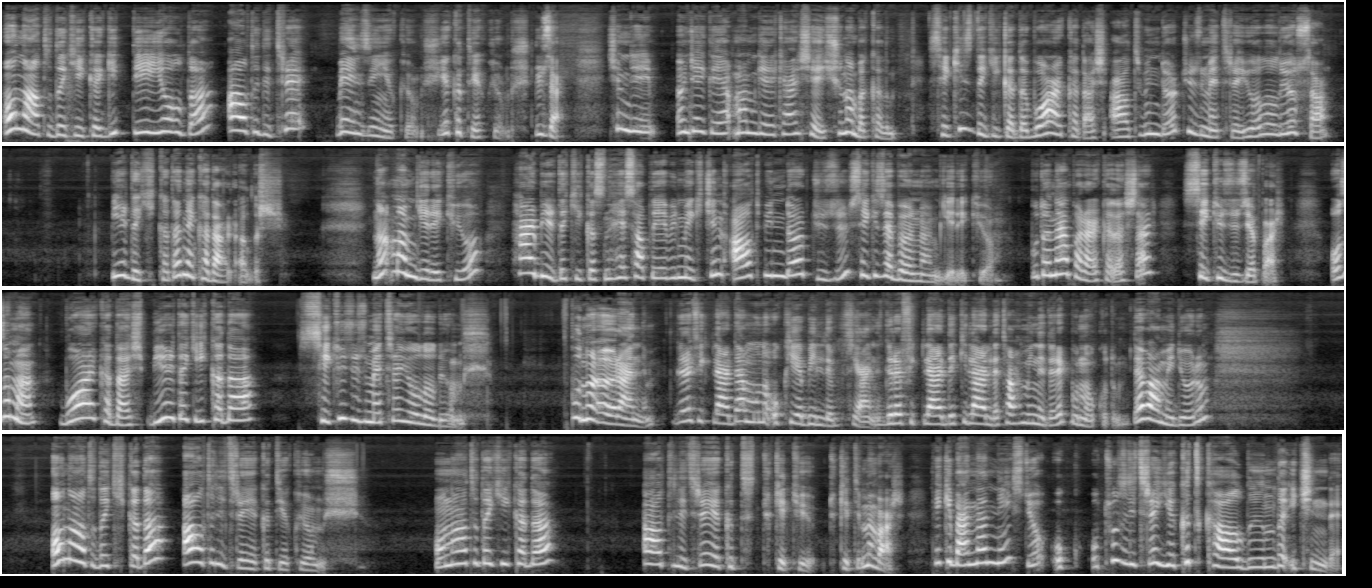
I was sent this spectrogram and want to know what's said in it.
16 dakika gittiği yolda 6 litre benzin yakıyormuş. Yakıt yakıyormuş. Güzel. Şimdi öncelikle yapmam gereken şey şuna bakalım. 8 dakikada bu arkadaş 6400 metre yol alıyorsa 1 dakikada ne kadar alır? Ne yapmam gerekiyor? Her bir dakikasını hesaplayabilmek için 6400'ü 8'e bölmem gerekiyor. Bu da ne yapar arkadaşlar? 800 yapar. O zaman bu arkadaş 1 dakikada 800 metre yol alıyormuş. Bunu öğrendim. Grafiklerden bunu okuyabildim. Yani grafiklerdekilerle tahmin ederek bunu okudum. Devam ediyorum. 16 dakikada 6 litre yakıt yakıyormuş. 16 dakikada 6 litre yakıt tüketiyor, tüketimi var. Peki benden ne istiyor? 30 litre yakıt kaldığında içinde.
